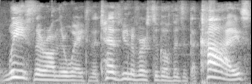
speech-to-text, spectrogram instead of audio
Whis. They're on their way to the 10th universe to go visit the Kais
